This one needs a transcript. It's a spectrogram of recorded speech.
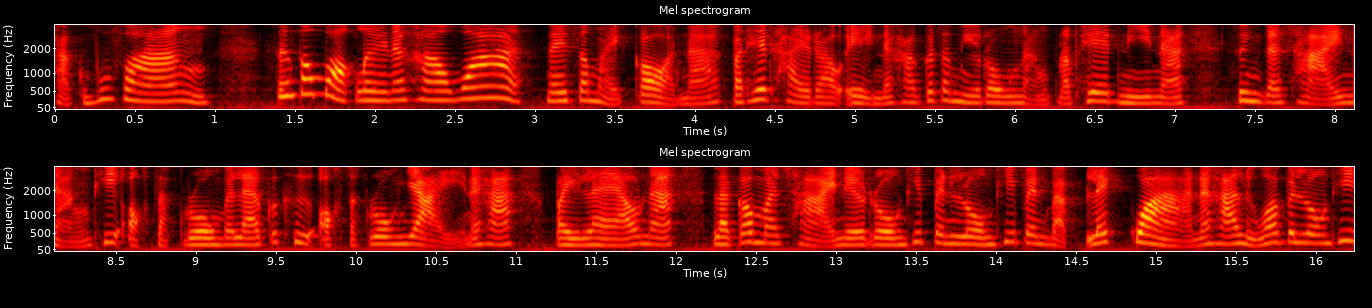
ค่ะคุณผู้ฟัง ซึ่งต้องบอกเลยนะคะว่าในสมัยก่อนนะ ประเทศไทยเราเองนะคะ ก็จะมีโรงหนังประเภทนี้นะ ซึ่งจะฉายหนังที่ออกจากโรงไปแล้วก็คือออกจากโรงใหญ่นะคะ ไปแล้วนะ แล้วก็มาฉายในโรงที่เป็นโรงที่เป็นแบบเล็กกว่านะคะ หรือว่าเป็นโรงที่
